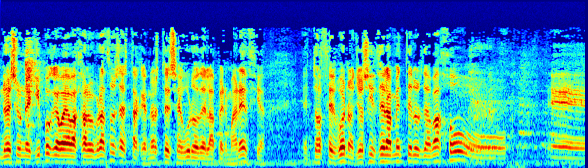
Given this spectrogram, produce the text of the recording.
no es un equipo que vaya a bajar los brazos hasta que no esté seguro de la permanencia. Entonces, bueno, yo sinceramente los de abajo, eh,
